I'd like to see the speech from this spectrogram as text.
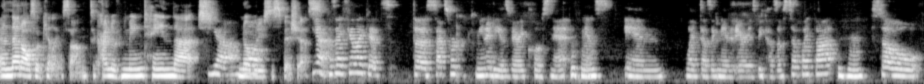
and then also killing some to kind of maintain that Yeah. nobody's suspicious. Yeah, because I feel like it's the sex worker community is very close knit Mhm. in in like designated areas because of stuff like that. hmm So,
